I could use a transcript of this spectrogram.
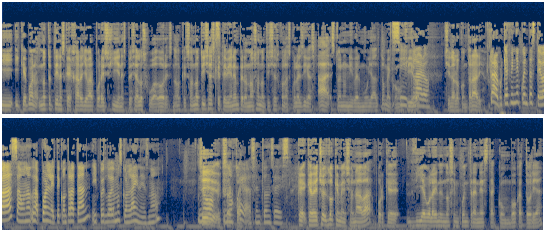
Y, y que bueno, no te tienes que dejar llevar por eso y en especial los jugadores, ¿no? Que son noticias que te vienen, pero no son noticias con las cuales digas, ah, estoy en un nivel muy alto, me Sí, confío. claro. Sino lo contrario. Claro, porque a fin de cuentas te vas a una, o sea, ponle, te contratan y pues lo vemos con Laines, ¿no? Sí, no, exacto. no juegas, entonces. Que, que de hecho es lo que mencionaba, porque Diego Lainez no se encuentra en esta convocatoria.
